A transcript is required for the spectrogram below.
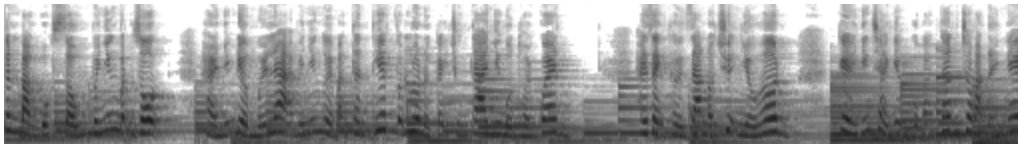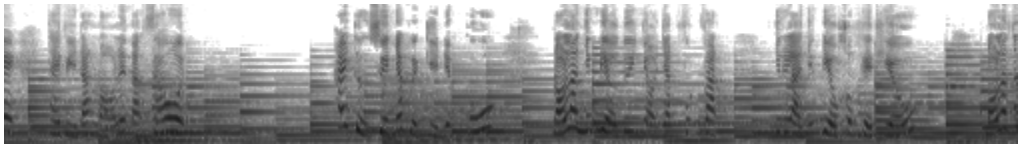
cân bằng cuộc sống với những bận rộn hay những điều mới lạ với những người bạn thân thiết vẫn luôn ở cạnh chúng ta như một thói quen. Hãy dành thời gian nói chuyện nhiều hơn, kể những trải nghiệm của bản thân cho bạn ấy nghe thay vì đăng nó lên mạng xã hội. Hãy thường xuyên nhắc về kỷ niệm cũ, đó là những điều tuy nhỏ nhặt vụn vặt nhưng là những điều không thể thiếu. Đó là tất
